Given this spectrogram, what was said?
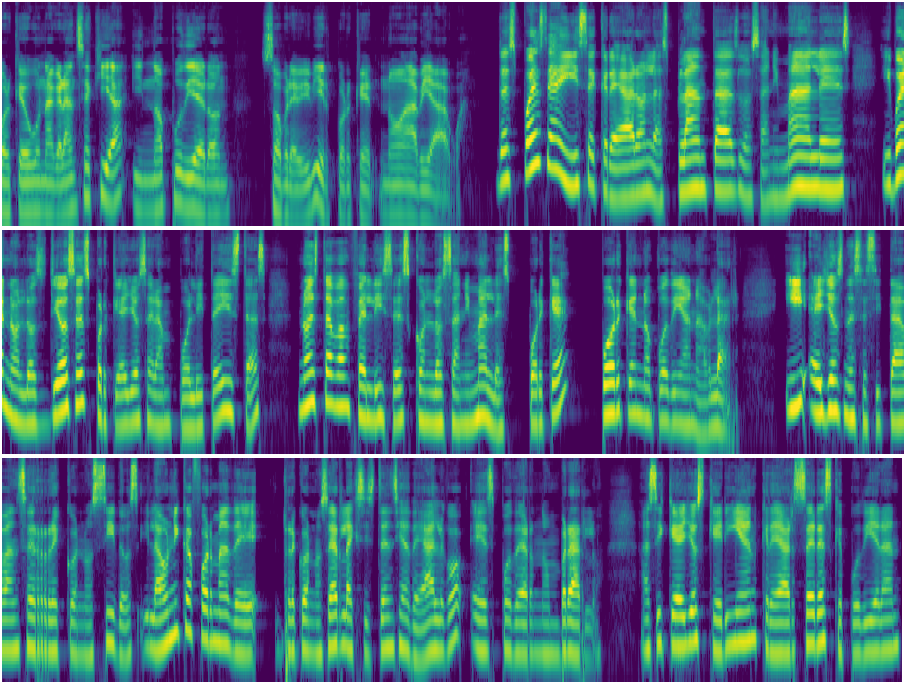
porque hubo una gran sequía y no pudieron sobrevivir porque no había agua. Después de ahí se crearon las plantas, los animales y bueno, los dioses, porque ellos eran politeístas, no estaban felices con los animales. ¿Por qué? Porque no podían hablar y ellos necesitaban ser reconocidos y la única forma de reconocer la existencia de algo es poder nombrarlo. Así que ellos querían crear seres que pudieran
